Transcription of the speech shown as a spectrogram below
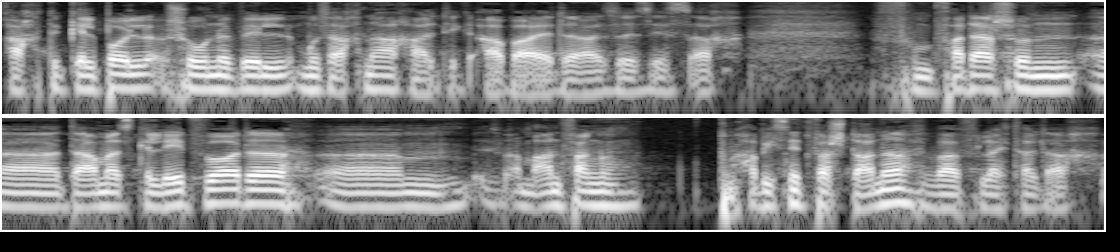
achte Geldbeutel schonen will, muss auch nachhaltig arbeiten. Also es ist auch vom Vater schon äh, damals gelebt worden. Ähm, am Anfang habe ich es nicht verstanden, war vielleicht halt auch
